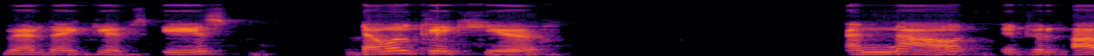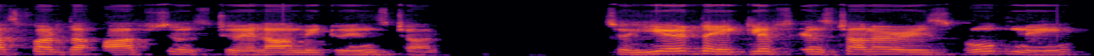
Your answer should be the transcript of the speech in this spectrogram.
where the Eclipse is, double click here. And now it will ask for the options to allow me to install. So here the Eclipse installer is opening.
